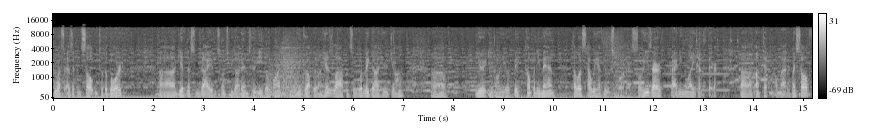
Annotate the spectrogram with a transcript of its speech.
to us as a consultant to the board, uh, giving us some guidance once we got into Eagle One. We dropped it on his lap and said, "What do we got here, John? Uh, you're, you know, you're a big company man. Tell us how we have to explore this." So he's our guiding light out there uh, on technical matters. Myself,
